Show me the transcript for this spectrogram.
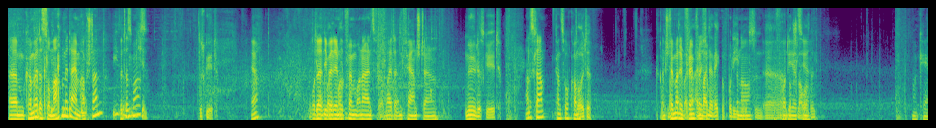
Ähm, können wir das so machen mit einem Abstand? Wird das was? Das geht. Ja? Oder die lieber den? Woodframe ohne eins weiter entfernt stellen. Nö, das geht. Alles klar, kannst hochkommen. Sollte. Dann stellen wir den Frame vielleicht weiter um- weg, bevor die genau, sind, äh, bevor die jetzt hier- sind. Okay.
